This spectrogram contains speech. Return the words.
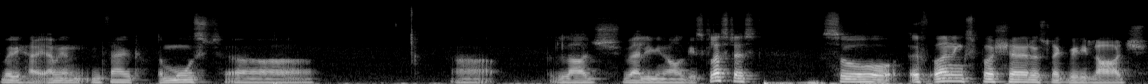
very high. I mean, in fact, the most uh, uh, large value in all these clusters. So if earnings per share is like very large,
